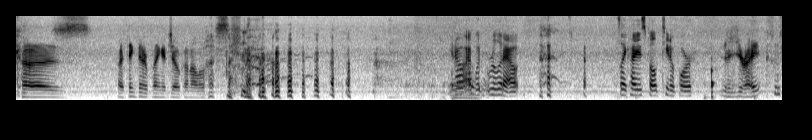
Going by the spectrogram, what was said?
Because I think they were playing a joke on all of us. You know, I wouldn't rule it out. it's like how you spelled ctenophore. You're right.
